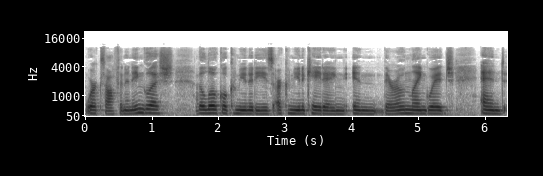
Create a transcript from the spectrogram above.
works often in English. The local communities are communicating in their own language, and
